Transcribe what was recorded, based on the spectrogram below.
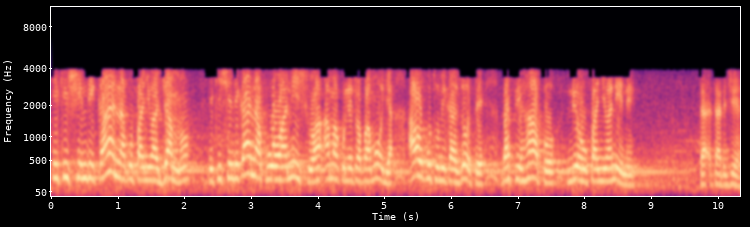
Ikishindikana kufanywa jamu ikishindikana kuoanishwa ama kuletwa pamoja au kutumika zote basi hapo ndio hufanywa nini? Ta tarjih.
